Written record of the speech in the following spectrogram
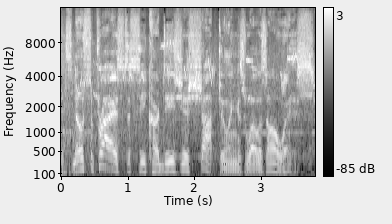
It's no surprise to see Cardesia's shop doing as well as always.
